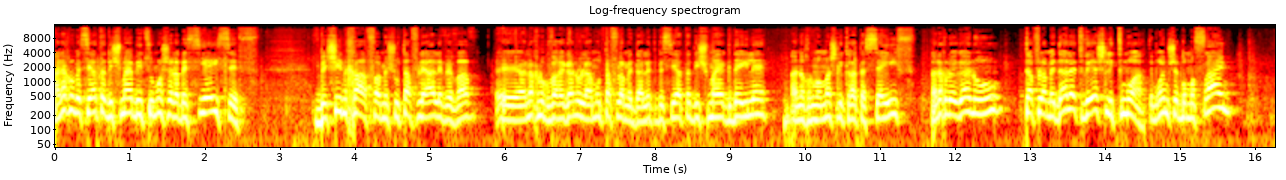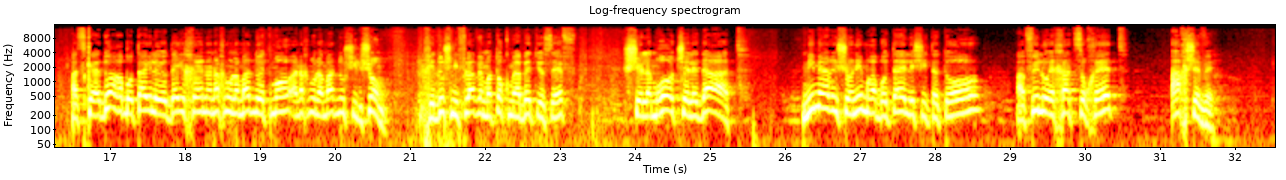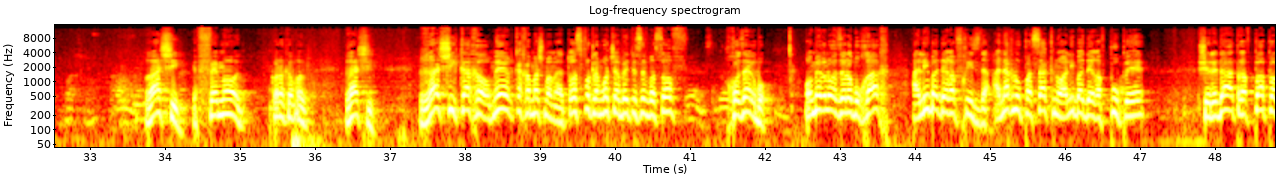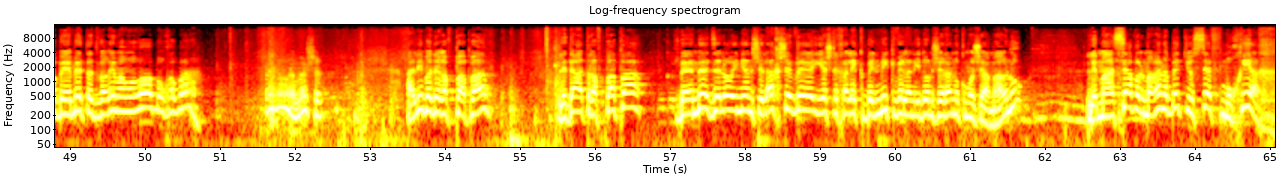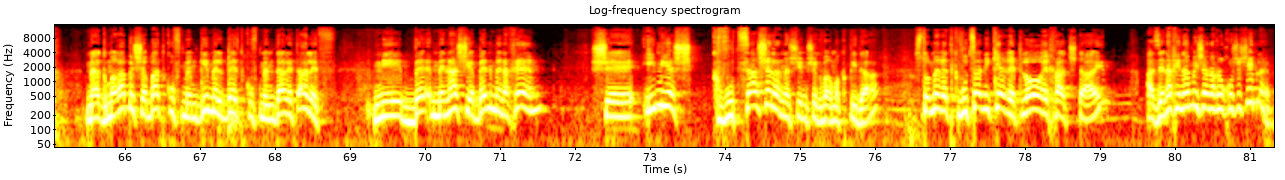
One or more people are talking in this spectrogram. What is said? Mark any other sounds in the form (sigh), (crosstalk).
אנחנו בסייעתא דשמיא בעיצומו של הבסייסף בש"כ המשותף לא' וו'. אה, אנחנו כבר הגענו לעמוד תל"ד בסייעתא דשמיא גדיילה, אנחנו ממש לקראת הסעיף. אנחנו הגענו תל"ד ויש לתמוע. אתם רואים שבמסריים? אז כידוע רבותיי ליודעי חן, אנחנו למדנו אתמול, אנחנו למדנו שלשום חידוש נפלא ומתוק מהבית יוסף, שלמרות שלדעת מי מהראשונים רבותיי לשיטתו, אפילו אחד סוחט, אח שווה. רש"י, יפה מאוד, כל הכבוד. רש"י. רש"י ככה אומר, ככה משמע מהתוספות, למרות שהבית יוסף בסוף חוזר בו. אומר לו, זה לא מוכרח, אליבא דרב חיסדא. אנחנו פסקנו אליבא דרב פופה, שלדעת רב פאפה באמת הדברים אמרו, או, ברוך הבא. אליבא דרב פאפה, לדעת רב פאפה, באמת זה לא עניין של אח שווה, יש לחלק בין מקווה לנידון שלנו כמו שאמרנו. למעשה אבל מרן הבית יוסף מוכיח מהגמרא בשבת קמ"ג ב' קמ"ד א' ממנשיה בן מנחם שאם יש קבוצה של אנשים שכבר מקפידה, זאת אומרת קבוצה ניכרת, לא אחד, שתיים, אז אין הכי נמי שאנחנו חוששים להם.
